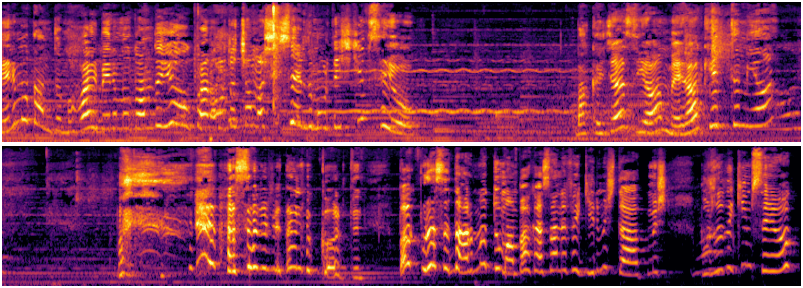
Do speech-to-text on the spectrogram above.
Benim odamda mı? Hayır benim odamda yok. Ben orada çamaşır serdim. Orada hiç kimse yok. Bakacağız ya. Merak ettim ya. Hasan Efe'den mi korktun? Bak burası darma duman. Bak Hasan Efe girmiş dağıtmış. Burada da kimse yok.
